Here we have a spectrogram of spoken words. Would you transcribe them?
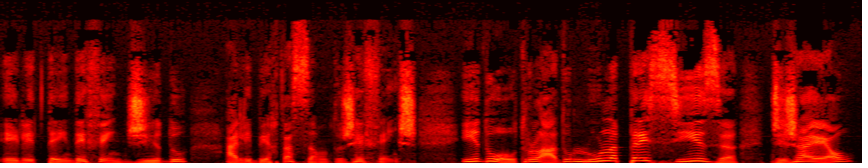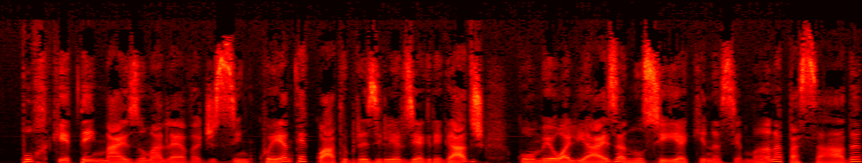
ele tem defendido a libertação dos reféns. E do outro lado, Lula precisa de Israel porque tem mais uma leva de 54 brasileiros e agregados, como eu, aliás, anunciei aqui na semana passada,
